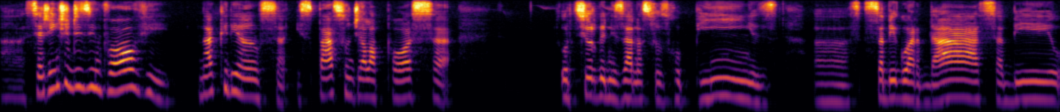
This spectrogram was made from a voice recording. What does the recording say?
ah, se a gente desenvolve na criança espaço onde ela possa se organizar nas suas roupinhas, ah, saber guardar, saber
